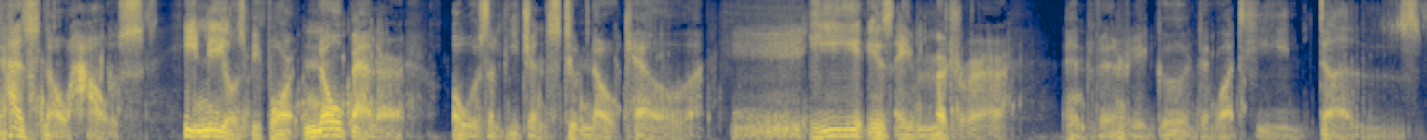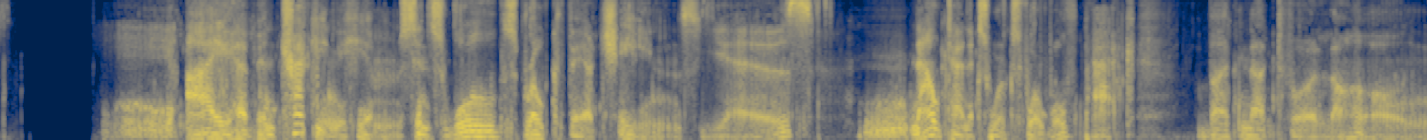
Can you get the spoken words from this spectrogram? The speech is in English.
has no house. He kneels before no banner, owes allegiance to no kell. He, is a murderer, and very good at what he does. I have been tracking him since wolves broke their chains, yes. Now Tanix works for Wolfpack, but not for long.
